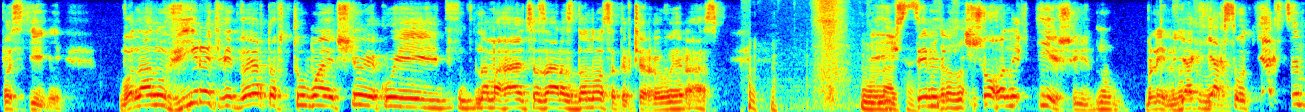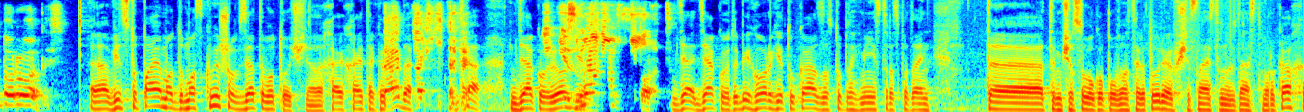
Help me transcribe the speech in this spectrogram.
постійні. Вона ну вірить відверто в ту маячню, яку їй намагаються зараз доносити в черговий раз. Ну, І з цим нічого не втіш. Ну блін, як, як, як з цим боротись? Е, Відступаємо до Москви, щоб взяти в оточення. Хай хай так і буде. так, так. Дя- Дякую, Георгій. Дя- Дякую тобі, Георгій Тука, заступник міністра з питань та тимчасово окупованих територіях в 16-19 роках.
